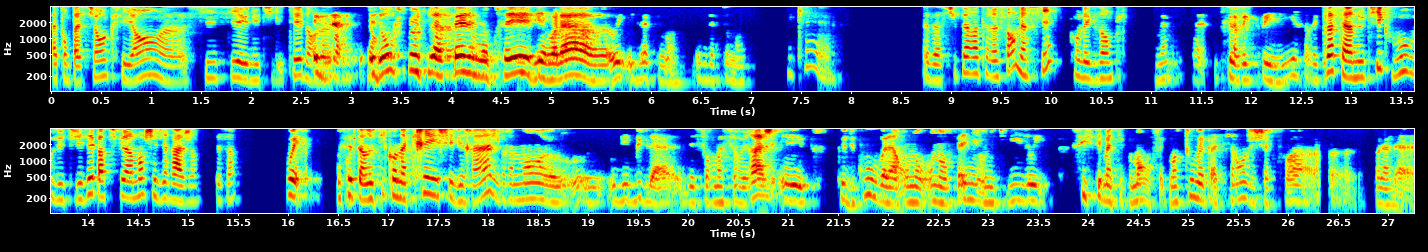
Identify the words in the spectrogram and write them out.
à ton patient, client, euh, s'il y a une utilité dans exact. Et donc, je peux tout à fait le montrer et dire voilà, euh, oui, exactement, exactement. Ok. Eh ben, super intéressant, merci pour l'exemple. avec plaisir. Avec... Ça, c'est un outil que vous, vous utilisez particulièrement chez Virage, hein, c'est ça? Oui, c'est un outil qu'on a créé chez Virage, vraiment euh, au début de la, des formations Virage, et que du coup, voilà, on, on enseigne, on utilise oui, systématiquement. En fait, moi, tous mes patients, j'ai chaque fois voilà, la,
